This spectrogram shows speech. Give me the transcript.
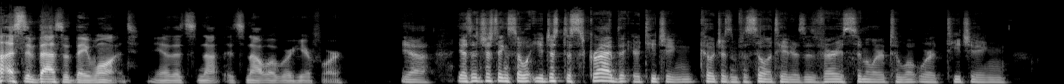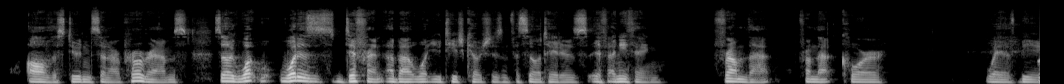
us if that's what they want. Yeah, that's not it's not what we're here for. Yeah. Yeah, it's interesting. So what you just described that you're teaching coaches and facilitators is very similar to what we're teaching all the students in our programs. So like what what is different about what you teach coaches and facilitators, if anything, from that from that core way of being.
